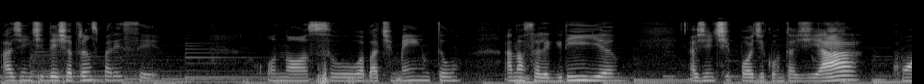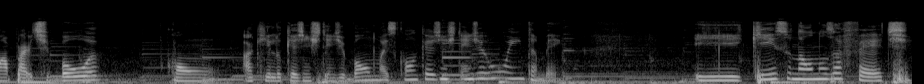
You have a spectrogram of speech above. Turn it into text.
a gente deixa transparecer o nosso abatimento, a nossa alegria, a gente pode contagiar com a parte boa, com aquilo que a gente tem de bom, mas com o que a gente tem de ruim também. E que isso não nos afete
